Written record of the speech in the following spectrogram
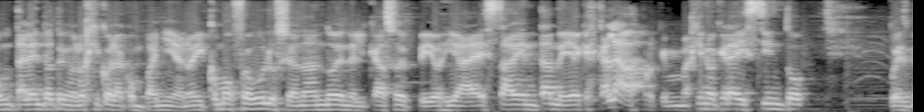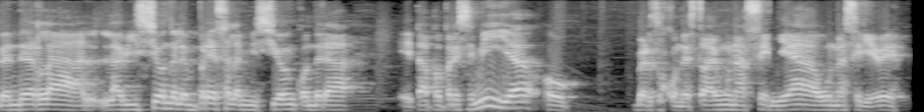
un talento tecnológico a la compañía? ¿no? ¿Y cómo fue evolucionando en el caso de pedidos ya esta venta a medida que escalabas? Porque me imagino que era distinto pues vender la, visión de la empresa, la misión cuando era etapa pre-semilla o versus cuando estaba en una serie A o una serie B.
